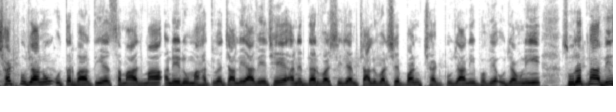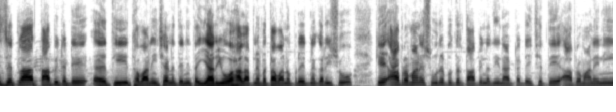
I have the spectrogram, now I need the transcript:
છઠ પૂજાનું ઉત્તર ભારતીય સમાજમાં અનેરું મહત્વ ચાલી આવે છે અને દર વર્ષની જેમ ચાલુ વર્ષે પણ છઠ પૂજાની ભવ્ય ઉજવણી સુરતના વીસ જેટલા તાપી તટેથી થવાની છે અને તેની તૈયારીઓ હાલ આપણે બતાવવાનો પ્રયત્ન કરીશું કે આ પ્રમાણે સૂર્યપુત્ર તાપી નદીના તટે છે તે, આ પ્રમાણેની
